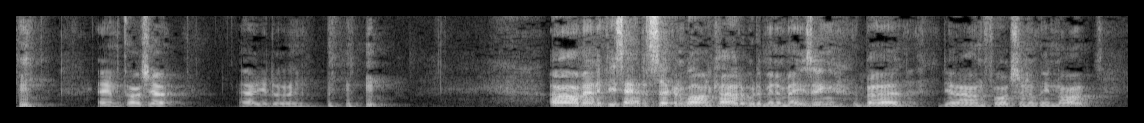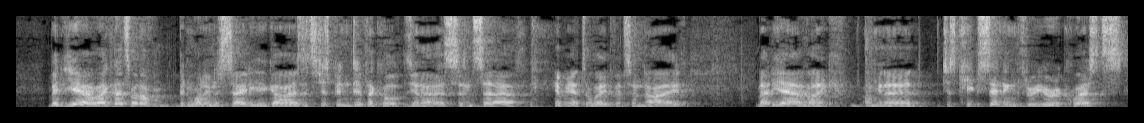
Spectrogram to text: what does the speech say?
hey, Natasha. How you doing? oh man, if he had a second wild card, it would have been amazing. But you know, unfortunately not. But yeah, like that's what I've been wanting to say to you guys. It's just been difficult, you know, since uh, we had to wait for tonight. But yeah, like I'm gonna just keep sending through your requests.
